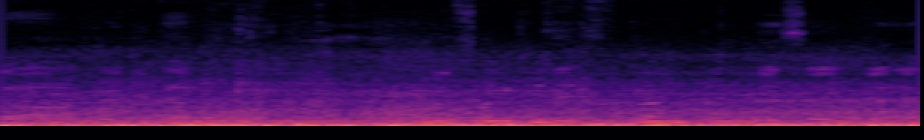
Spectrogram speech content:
La capital. Los Ángeles, canta. Esa es que allá.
